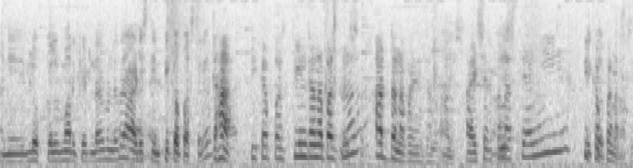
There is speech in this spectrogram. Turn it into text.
आणि लोकल मार्केटला म्हणलं तर अडीच तीन पिकअप असतं का? हा पिकअप तीन टनापासून आठ टनापर्यंत. आयशर पण असते आणि पिकअप पण असते.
